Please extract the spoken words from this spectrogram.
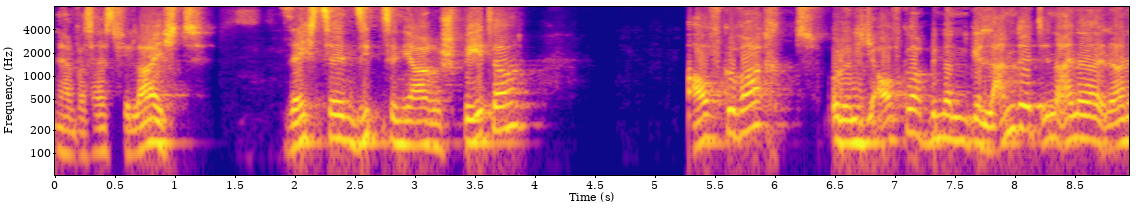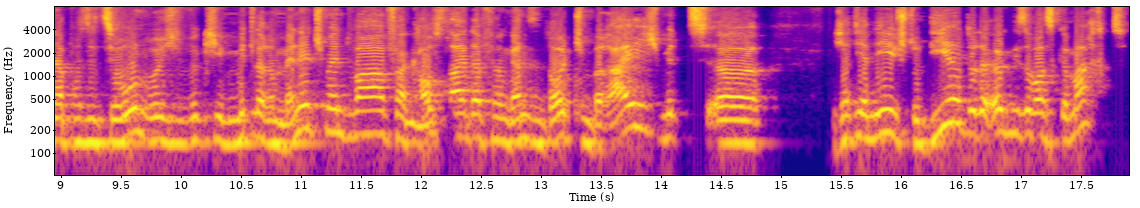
ja, was heißt vielleicht, 16, 17 Jahre später aufgewacht oder nicht aufgewacht, bin dann gelandet in einer, in einer Position, wo ich wirklich im mittleren Management war, Verkaufsleiter für einen ganzen deutschen Bereich mit, äh, ich hatte ja nie studiert oder irgendwie sowas gemacht,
